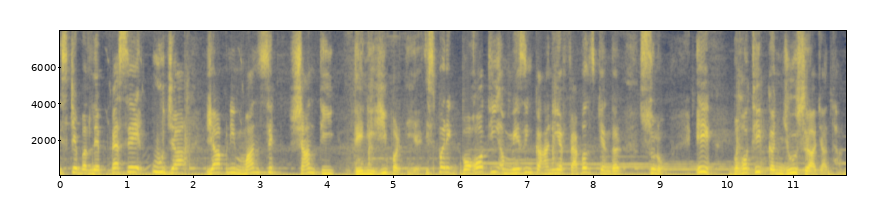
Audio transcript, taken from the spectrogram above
इसके बदले पैसे, ऊर्जा या अपनी मानसिक शांति देनी ही पड़ती है। इस पर एक बहुत ही अमेजिंग कहानी है फैबल्स के अंदर। सुनो एक बहुत ही कंजूस राजा था।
